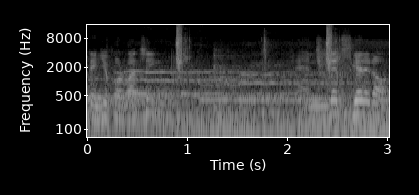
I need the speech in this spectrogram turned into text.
Thank you for watching. And let's get it on.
